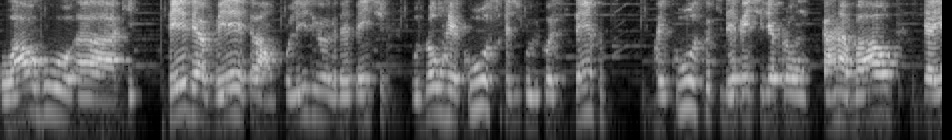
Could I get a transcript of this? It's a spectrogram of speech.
ou algo uh, que teve a ver, sei lá, um político que de repente usou um recurso que a gente publicou esses tempos, um recurso que de repente iria para um carnaval, que aí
